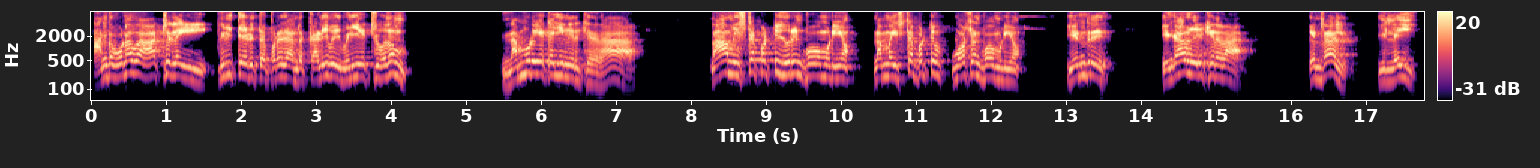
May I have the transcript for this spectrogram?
அந்த உணவு ஆற்றலை பிரித்து எடுத்த பிறகு அந்த கழிவை வெளியேற்றுவதும் நம்முடைய கையில் இருக்கிறதா? நாம் இஷ்டப்பட்டு யூரின் போக முடியும். நம்ம இஷ்டப்பட்டு மோஷன் போக முடியும். என்று எங்காவது இருக்கிறதா? என்றால் இல்லை.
